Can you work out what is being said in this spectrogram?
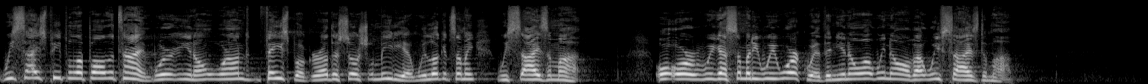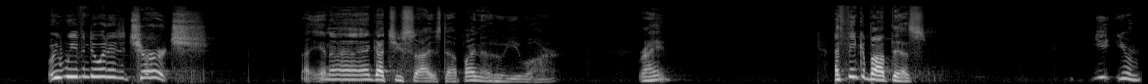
We size people up all the time. We're, you know, we're on Facebook or other social media, and we look at somebody, we size them up. Or, or we got somebody we work with, and you know what we know about? We've sized them up. We, we even do it at a church. You know, I got you sized up. I know who you are, right? I think about this. You, you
